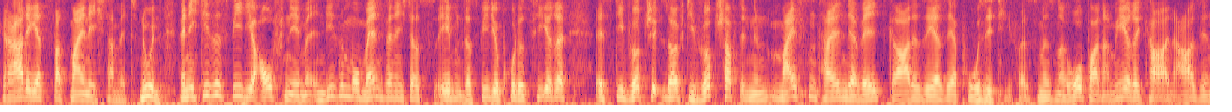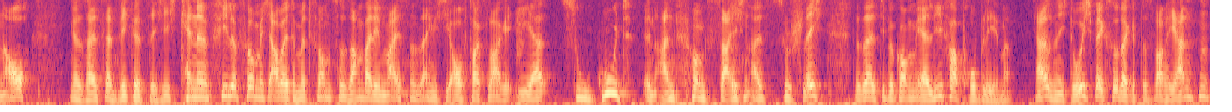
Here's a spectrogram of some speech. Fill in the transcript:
Gerade jetzt, was meine ich damit? Nun, wenn ich dieses Video aufnehme, in diesem Moment, wenn ich das eben das Video produziere, ist die läuft die Wirtschaft in den meisten Teilen der Welt gerade sehr, sehr positiv. Also zumindest in Europa, in Amerika, in Asien auch. Das heißt, es entwickelt sich. Ich kenne viele Firmen, ich arbeite mit Firmen zusammen, bei den meisten ist eigentlich die Auftragslage eher zu gut, in Anführungszeichen, als zu schlecht. Das heißt, die bekommen eher Lieferprobleme. Ja, das ist nicht durchweg so, da gibt es Varianten,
